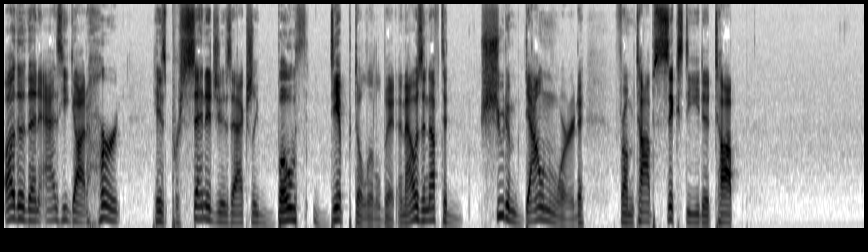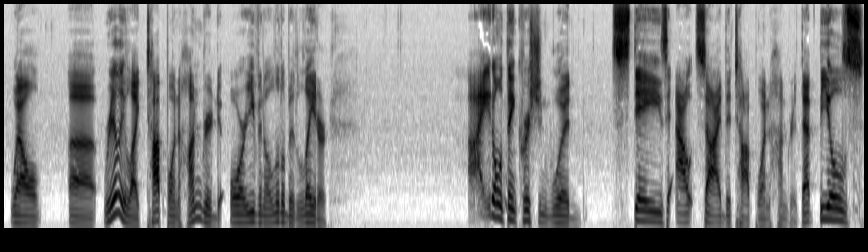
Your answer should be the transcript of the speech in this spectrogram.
other than as he got hurt, his percentages actually both dipped a little bit, and that was enough to shoot him downward from top 60 to top, well, uh, really like top 100 or even a little bit later. I don't think Christian Wood stays outside the top 100. That feels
